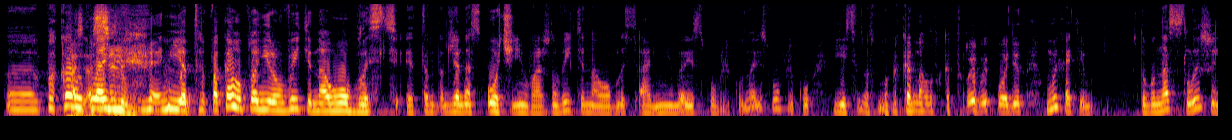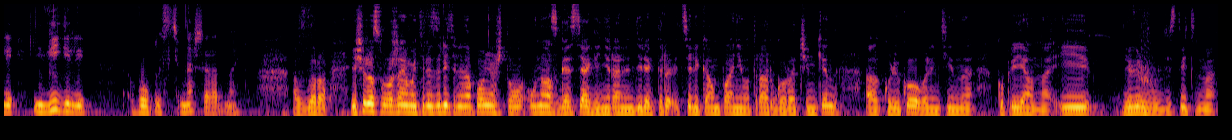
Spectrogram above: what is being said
Э, пока а, мы плани... Нет, пока мы планируем выйти на область, это для нас очень важно, выйти на область, а не на республику. На республику есть у нас много каналов, которые выходят. Мы хотим, чтобы нас слышали и видели в области нашей родной. Здорово. Еще раз, уважаемые телезрители, напомню, что у нас в гостях генеральный директор телекомпании «Утрар» город Чемкент Куликова Валентина Куприянна. И я вижу действительно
